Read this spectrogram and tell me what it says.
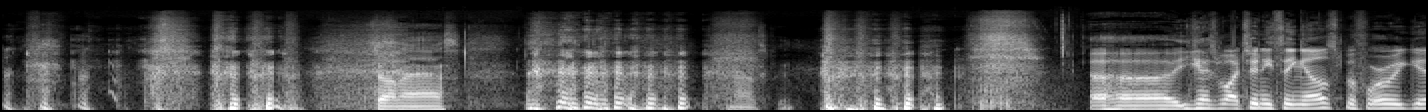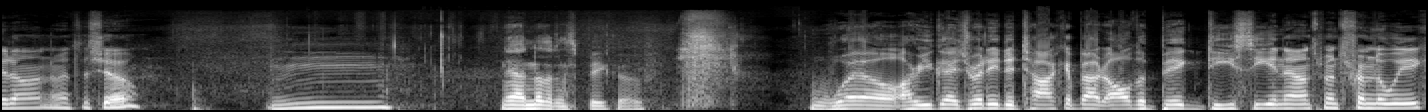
Dumbass. That's good. Uh, you guys watch anything else before we get on with the show? Mm, yeah, nothing to speak of. Well, are you guys ready to talk about all the big DC announcements from the week?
